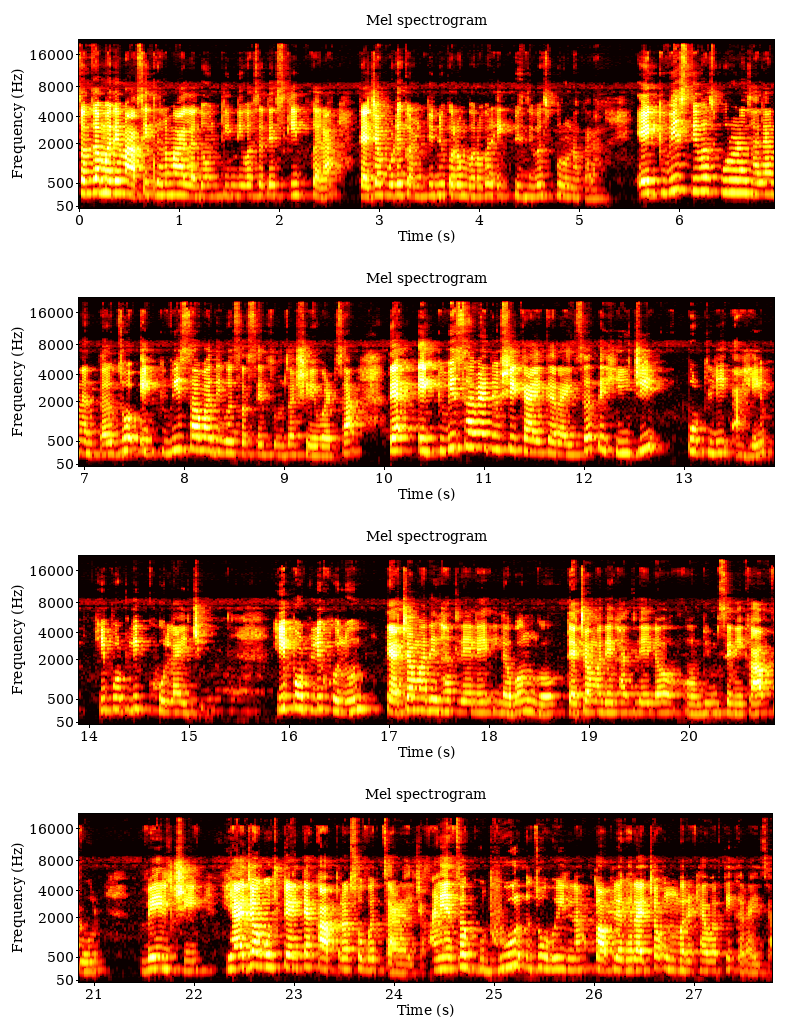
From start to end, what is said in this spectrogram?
समजा मध्ये मासिक धर्म आला दोन तीन दिवस ते स्किप करा. त्याच्या पुढे कंटिन्यू करून बरोबर एकवीस दिवस पूर्ण करा. एकवीस दिवस पूर्ण झाल्यानंतर जो एकविसावा दिवस असेल तुमचा शेवटचा त्या एकविसाव्या दिवशी काय करायचं? तर ही जी पोटली आहे ही पोटली खोलायची. ही पोटली खोलून त्याच्यामध्ये घातलेले लवंग त्याच्यामध्ये घातलेलं भीमसेनी कापूर वेलची ह्या ज्या गोष्टी आहेत त्या कापरासोबत चाळायच्या. आणि याचा धूर जो होईल ना तो आपल्या घराच्या उंबरठ्यावरती करायचा.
